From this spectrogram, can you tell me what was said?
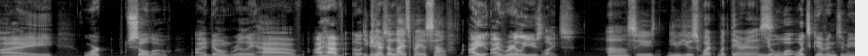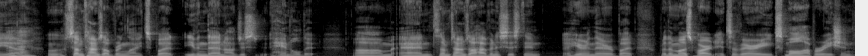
I work solo. I don't really have. I have. Uh, You carry the lights by yourself. I I rarely use lights. Oh, so you you use what what there is. What what's given to me? Yeah. Okay. Uh, Sometimes I'll bring lights, but even then I'll just handhold it. Um, and sometimes I'll have an assistant here and there, but for the most part, it's a very small operation.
